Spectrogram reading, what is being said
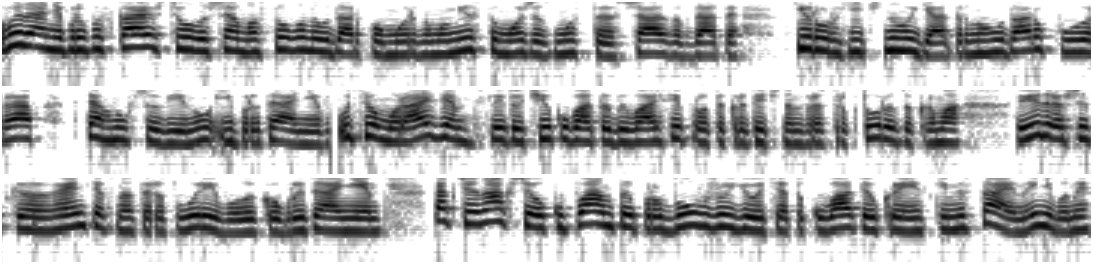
Видання припускає, що лише масований удар по мирному місту може змусити США завдати хірургічного ядерного удару по РФ, втягнувши війну і Британії. У цьому разі слід очікувати диверсії проти критичної інфраструктури, зокрема від рашистських агентів на території Великої Британії. Так чи інакше, окупанти продовжують атакувати українські міста, і нині вони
